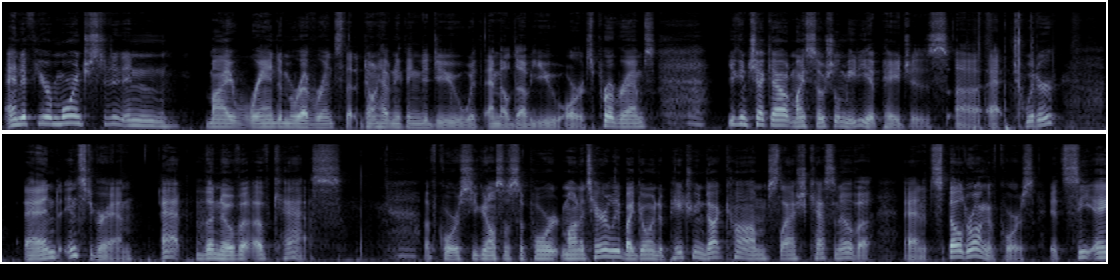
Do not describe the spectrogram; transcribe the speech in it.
And if you're more interested in my random reverence that don't have anything to do with MLW or its programs, you can check out my social media pages uh, at Twitter and Instagram at the Nova of Cass. Of course, you can also support monetarily by going to patreon.com slash cassonova. And it's spelled wrong, of course. It's C-A-S-S-O-N-O-V-A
